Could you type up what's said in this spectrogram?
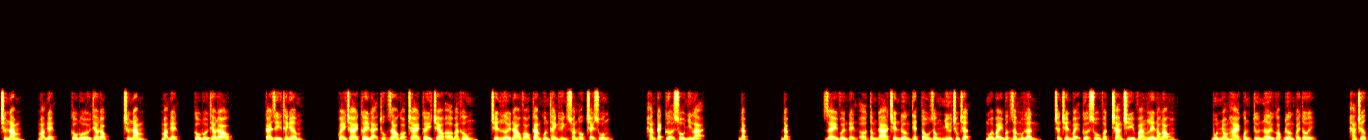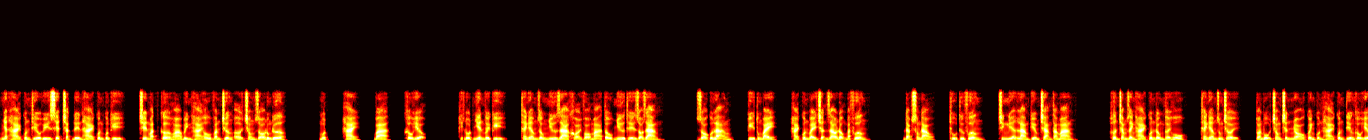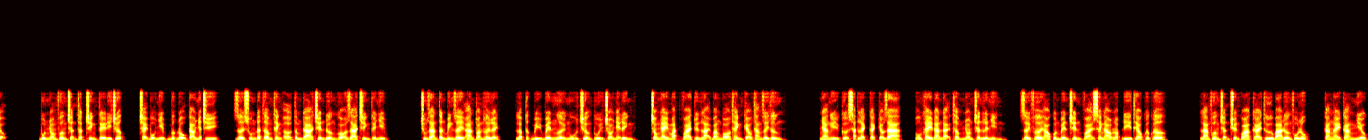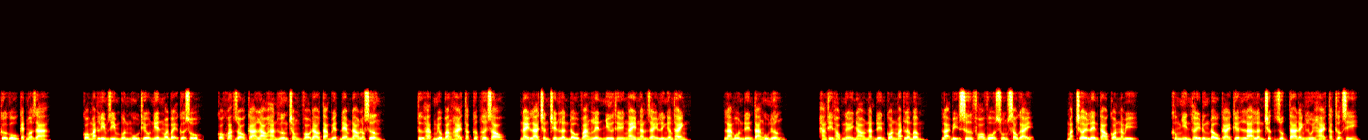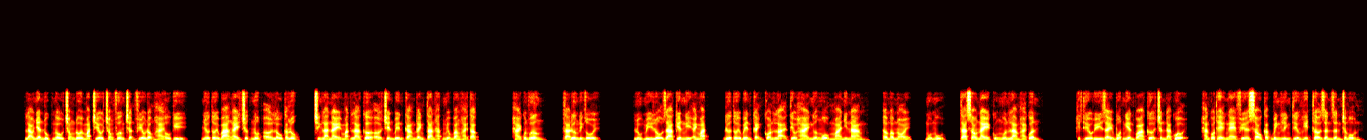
Chương năm, mạng nện cầu đuổi theo đọc. Chương năm, mạng nện cầu đuổi theo đảo cái gì thanh âm? Quay trái cây đại thuốc dao gọt trái cây treo ở ban không, trên lưới đao vỏ cam cuốn thành hình xoắn ốc chảy xuống. Hắn cách cửa sổ nhìn lại. Đập đập. Dây với nện ở tấm đá trên đường tiết tấu giống như chống trận, mỗi bảy bước dậm một lần, chấn trên bệ cửa sổ vật trang trí vang lên nóng nóng bốn nhóm hải quân từ nơi góc đường quay tới. Hàng trước nhất hải quân thiếu ý siết chặt đến hải quân quân kỳ, trên mặt cờ hòa bình hải âu văn chương ở trong gió đung đưa một, hai, ba, khẩu hiệu. Thì đột nhiên với kỳ, thanh âm giống như ra khỏi vỏ mã tấu như thế rõ ràng. Gió cuốn lãng, kỳ tung bay, hải quân bảy trận giao động bắt phương. Đạp sóng đảo, thủ tứ phương, chính nghĩa làm kiếm trạm tà mang. Hơn trăm danh hải quân đồng thời hô, thanh âm rung trời, toàn bộ trong trấn nhỏ quanh quần hải quân tiếng khẩu hiệu. Bốn nhóm phương trận thật chỉnh tề đi trước, chạy bộ nhịp bước độ cao nhất trí, rơi xuống đất âm thanh ở tấm đá trên đường gõ ra chỉnh tề nhịp. Trung gian tân binh dây an toàn hơi lệnh, lập tức bị bên người ngũ trưởng tuổi trò nhẹ đỉnh, trong nháy mắt vai tuyến lại băng bó thành kéo thẳng dây thừng nhà nghỉ cửa sắt lệch cạch kéo ra, ôm khay đan đại thẩm nhón chân lên nhìn, dây phơi áo quần bên trên vải xanh áo lót đi theo cơ cơ. Làm phương trận chuyển qua cái thứ ba đường phố lúc, càng ngày càng nhiều cửa gỗ kết mở ra. Có mắt lim dim buồn ngủ thiếu niên moi bậy cửa sổ, có khoác giỏ cá lao hàn hướng trong vỏ đao tạm biệt đem đao lóc xương. Tự hắc miêu băng hải tặc cướp hơi sau, này là chấn trên lần đầu vang lên như thế ngay ngắn giày lính âm thanh. Làm ồn đến ta ngủ nướng. Hàng thịt học nghề nhào nặn đến con mắt lầm bầm, lại bị sư phó vô xuống sau gáy. Mặt trời lên cao còn nằm ỉ không nhìn thấy đứng đầu cái kia là lần trước giúp ta đánh lui hải tặc thượng sĩ lão nhân đục ngầu trong đôi mắt chiếu trong phương trận phiêu động hải âu kỳ, nhớ tới ba ngày trước nút ở lầu các lúc, chính là này mặt lá cờ ở trên bến cảng đánh tan hắc miêu băng hải tặc. Hải quân vương, ta đương định rồi. Lũ mỹ lộ ra kiên nghị ánh mắt, đưa tới bên cạnh còn lại tiểu hài ngưỡng mộ mà nhìn nàng, ầm ầm nói, mụ mụ, ta sau này cũng muốn làm hải quân. Khi thiếu ý giày bốt nghiền qua cửa trấn đá cội hắn có thể nghe phía sau các binh lính tiếng hít thở dần dần trầm ổn.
